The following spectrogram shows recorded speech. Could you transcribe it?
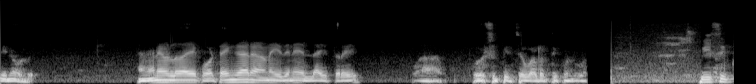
വിനോദ്. അങ്ങനെയുള്ളതായ കോട്ടയംകാരാണ് ഇതിനെല്ലാം ഇത്രയും പോഷിപ്പിച്ച് വളർത്തിക്കൊണ്ടു മ്യൂസിക്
